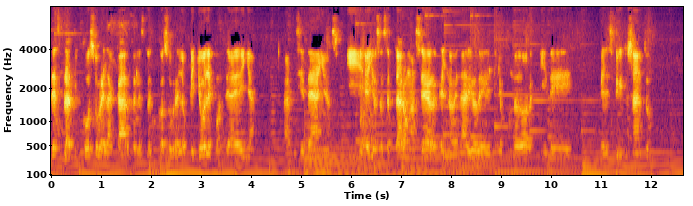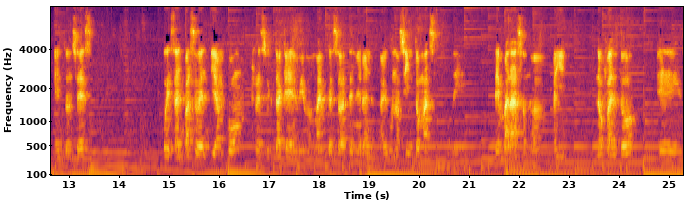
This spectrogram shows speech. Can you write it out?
les platicó sobre la carta, les platicó sobre lo que yo le conté a ella a mis siete años y ellos aceptaron hacer el novenario del niño fundador y de el Espíritu Santo. Entonces, pues al paso del tiempo resulta que mi mamá empezó a tener algunos síntomas de, embarazo, ¿no? Y no faltó, eh,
